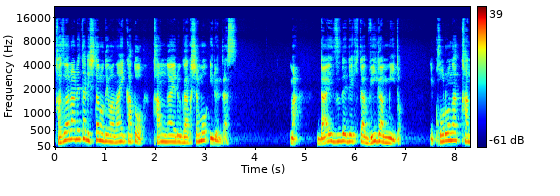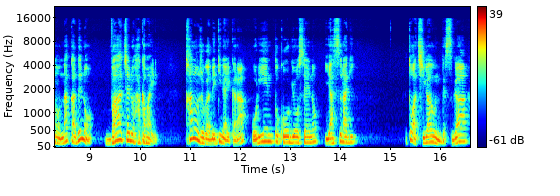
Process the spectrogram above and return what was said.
飾られたりしたのではないかと考える学者もいるんです。まあ、大豆でできたヴィーガンミート、コロナ禍の中でのバーチャル墓参り、彼女ができないからオリエント工業製の安らぎとは違うんですが、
